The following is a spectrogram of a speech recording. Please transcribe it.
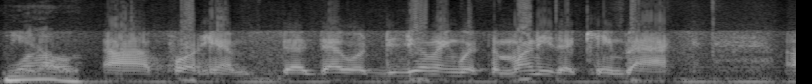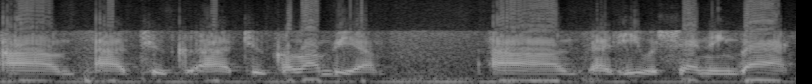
you know, uh, for him that, that were dealing with the money that came back um, uh, to uh, to Colombia uh, that he was sending back,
